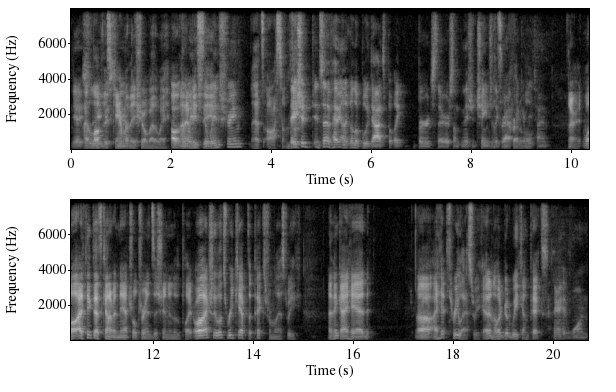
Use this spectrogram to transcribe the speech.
yeah, I love this camera they show, by the way. Oh, the wind, the wind stream. That's awesome. They should instead of having like little blue dots, put like birds there or something. They should change the That's graphic incredible. every time. All right. Well, I think that's kind of a natural transition into the player. Well, actually, let's recap the picks from last week. I think I had. Uh, I hit three last week. I had another good week on picks. I think I hit one.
